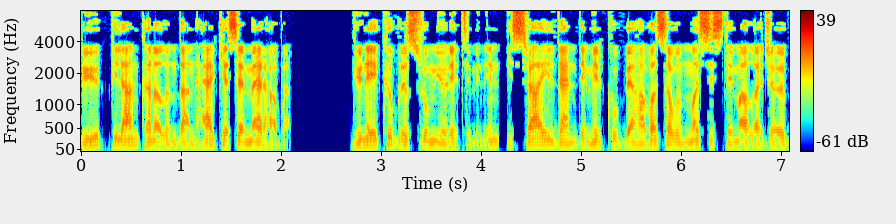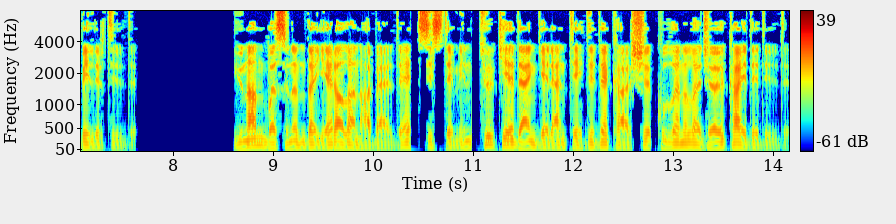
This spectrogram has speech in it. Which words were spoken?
Büyük Plan kanalından herkese merhaba. Güney Kıbrıs Rum yönetiminin, İsrail'den demir kubbe hava savunma sistemi alacağı belirtildi. Yunan basınında yer alan haberde, sistemin, Türkiye'den gelen tehdide karşı kullanılacağı kaydedildi.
